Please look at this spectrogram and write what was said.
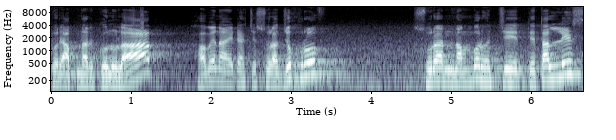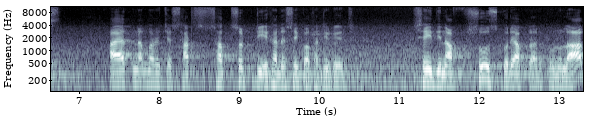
করে আপনার কোনো লাভ হবে না। এটা হচ্ছে সুরা জুখরুফ। সুরার নম্বর হচ্ছে তেতাল্লিশ। আয়াত নম্বর হচ্ছে ষাট, সাতষট্টি, এখানে সেই কথাটি রয়েছে। সেই দিন আফসোস করে আপনার কোনো লাভ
